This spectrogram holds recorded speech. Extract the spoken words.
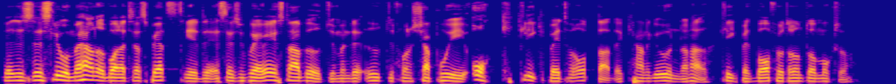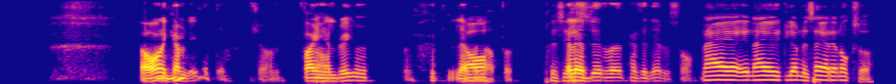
Det, det slog mig här nu bara när jag tittar spetsstrid. SSU är ju snabb ut men det är utifrån Chapuis och clickbait från 8. Det kan gå undan här. Clickbait barfota runt om också. Ja, det Mm. kan bli lite körning. Final Dream level Ja. Precis. Eller det var kanske det du sa. Nej, nej, jag glömde säga den också.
